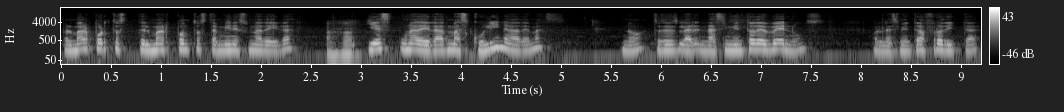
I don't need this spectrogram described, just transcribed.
Pero el mar Pontos, el mar Pontos también es una deidad Ajá. y es una deidad masculina además, ¿no? Entonces la- el nacimiento de Venus o el nacimiento de Afrodita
